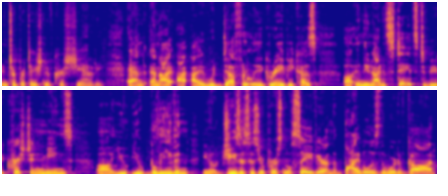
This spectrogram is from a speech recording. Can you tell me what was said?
interpretation of Christianity. And, and I, I, I would definitely agree because uh, in the United States, to be a Christian means uh, you, you believe in, you know, Jesus is your personal savior and the Bible is the word of God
